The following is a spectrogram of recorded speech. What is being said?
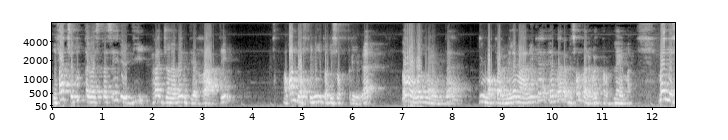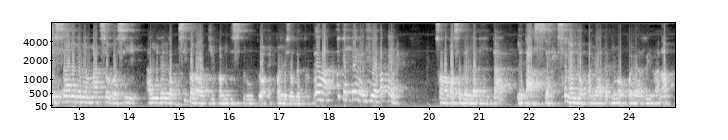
Mi faccio tutta questa serie di ragionamenti errati, ma quando ho finito di soffrire, dovrò ugualmente rimboccarmi le maniche e andare a risolvere quel problema. Ma è necessario che mi ammazzo così a livello psicologico, mi distruggo e poi risolvo il problema? O che bene dire, va bene, sono cose della vita, le tasse, se non le ho pagate prima o poi arrivano,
